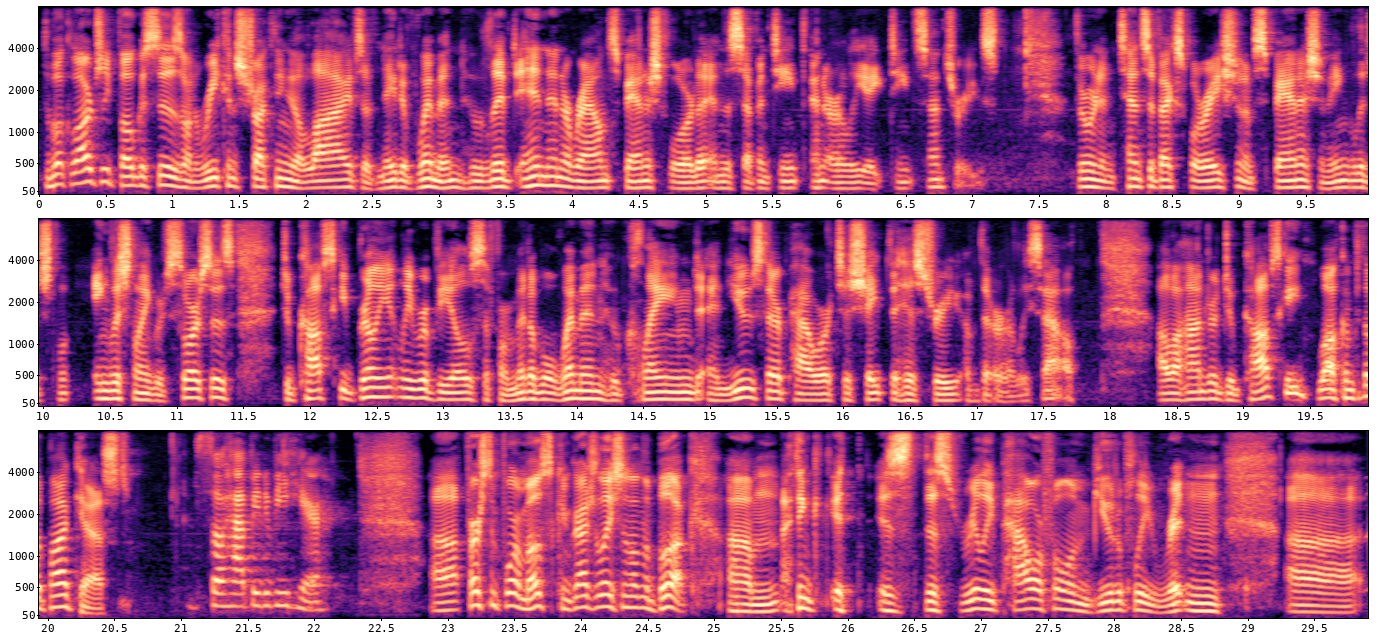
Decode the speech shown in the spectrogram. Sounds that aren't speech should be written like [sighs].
The book largely focuses on reconstructing the lives of Native women who lived in and around Spanish Florida in the 17th and early 18th centuries. Through an intensive exploration of Spanish and English, English language sources, Dubcovsky brilliantly reveals the formidable women who claimed and used their power to shape the history of the early South. Alejandra Dubcovsky, welcome to the podcast. I'm so happy to be here. Uh, first and foremost, congratulations on the book. Um, I think it is this really powerful and beautifully written uh,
